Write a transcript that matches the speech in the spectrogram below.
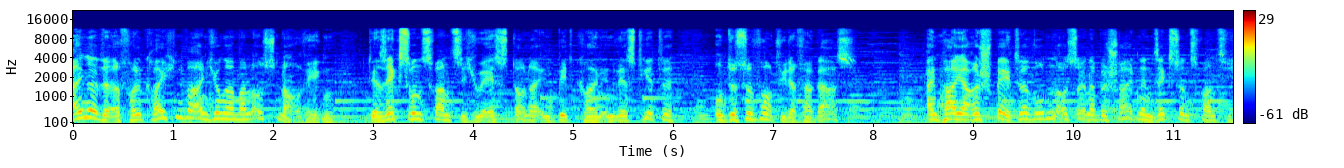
Einer der erfolgreichen war ein junger Mann aus Norwegen, der 26 US-Dollar in Bitcoin investierte und es sofort wieder vergaß. Ein paar Jahre später wurden aus seiner bescheidenen 26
